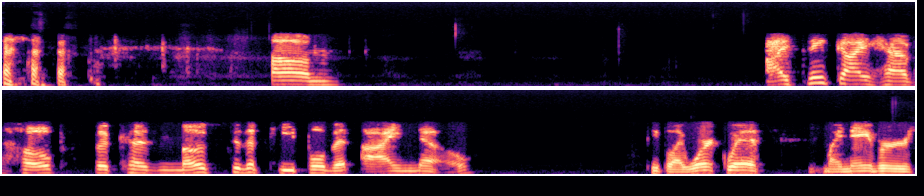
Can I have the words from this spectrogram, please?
um, I think I have hope because most of the people that I know, people I work with, my neighbors,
